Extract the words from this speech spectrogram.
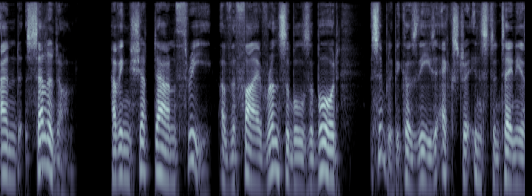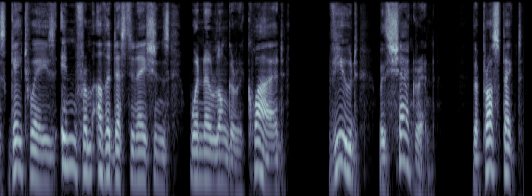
and Celadon, having shut down three of the five runcibles aboard, simply because these extra instantaneous gateways in from other destinations were no longer required, viewed with chagrin the prospect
